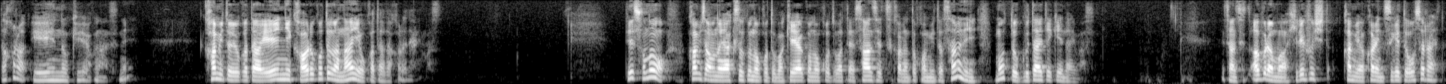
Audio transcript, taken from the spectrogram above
ら。だから永遠の契約なんですね。神という方は永遠に変わることがないお方だからであります。で、その神様の約束の言葉、契約の言葉って3節からのところを見ると、さらにもっと具体的になります。3節アブラムはひれ伏した。神は彼に告げて仰せられた。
